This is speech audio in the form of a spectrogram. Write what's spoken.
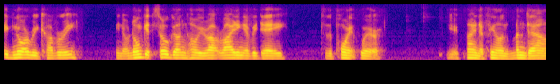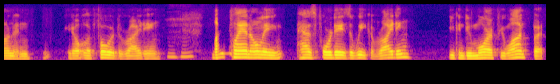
ignore recovery. You know, don't get so gung ho you're out riding every day to the point where you're kind of feeling run down and you don't look forward to riding. Mm-hmm. My plan only has four days a week of riding. You can do more if you want, but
